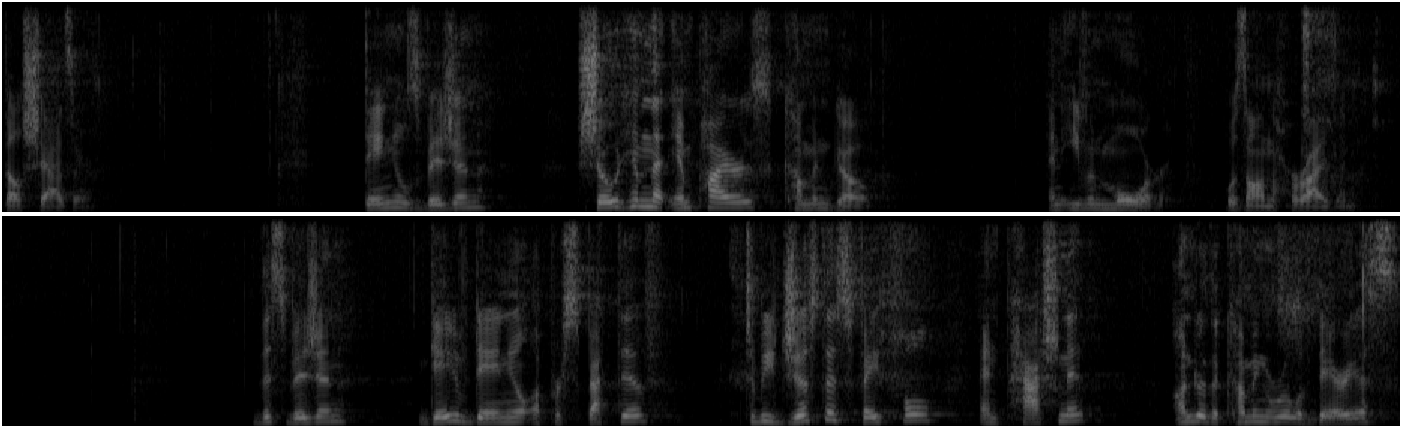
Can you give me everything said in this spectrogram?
Belshazzar. Daniel's vision showed him that empires come and go, and even more was on the horizon. This vision gave Daniel a perspective to be just as faithful and passionate under the coming rule of Darius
